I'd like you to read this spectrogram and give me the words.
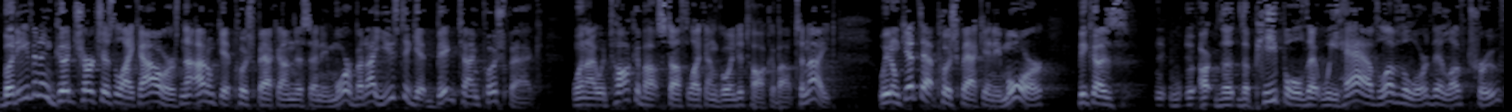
But even in good churches like ours, now I don't get pushback on this anymore, but I used to get big time pushback when I would talk about stuff like I'm going to talk about tonight. We don't get that pushback anymore because the, the people that we have love the Lord, they love truth.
